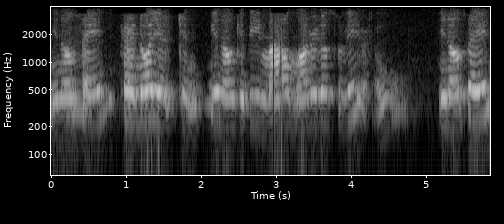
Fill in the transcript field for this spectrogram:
You know mm. what I'm saying? Paranoia can you know can be mild, moderate, or severe. Ooh. You know what I'm saying?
